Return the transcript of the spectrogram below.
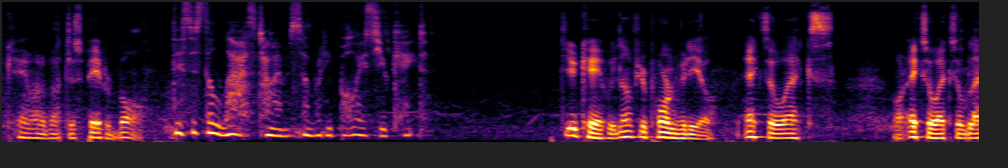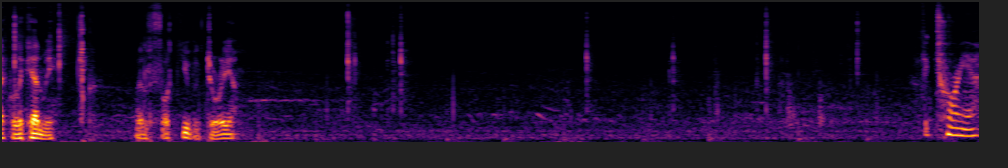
Okay, what about this paper ball? This is the last time somebody bullies you, Kate. Dear Kate, we love your porn video. XOX or XOXO Blackwell Academy. Well, fuck you, Victoria. Victoria,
